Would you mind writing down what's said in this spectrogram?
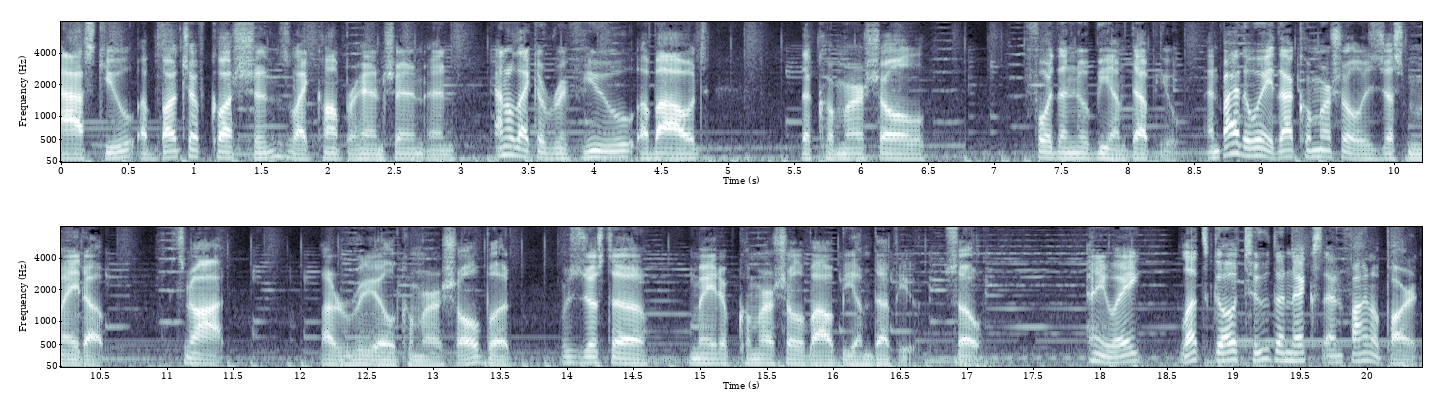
ask you a bunch of questions like comprehension and kind of like a review about the commercial for the new BMW. And by the way, that commercial is just made up. It's not a real commercial, but it was just a made up commercial about BMW. So, anyway, let's go to the next and final part.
